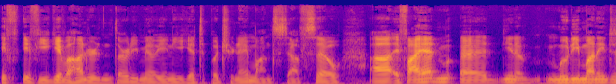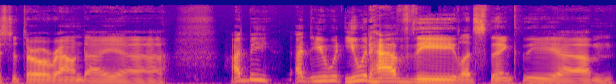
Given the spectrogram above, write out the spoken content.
if, if you give 130 million, you get to put your name on stuff. So uh, if I had uh, you know Moody money just to throw around, I uh, I'd be I'd, you would you would have the let's think the um,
